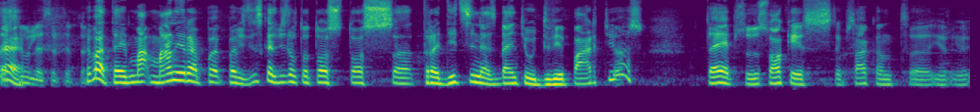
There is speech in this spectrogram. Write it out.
Cesiulis ir taip toliau. Tai, va, tai man yra pavyzdys, kad vis dėlto tos, tos tradicinės bent jau dvi partijos, uh, Taip, su visokiais, taip sakant, ir, ir,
